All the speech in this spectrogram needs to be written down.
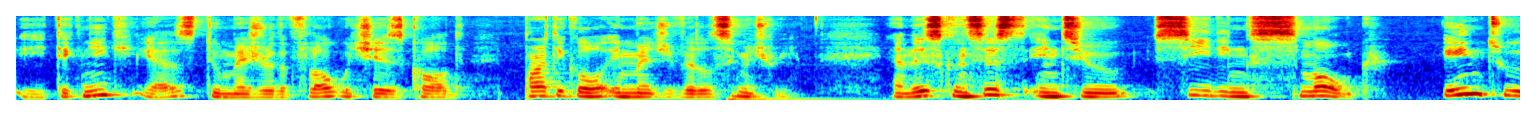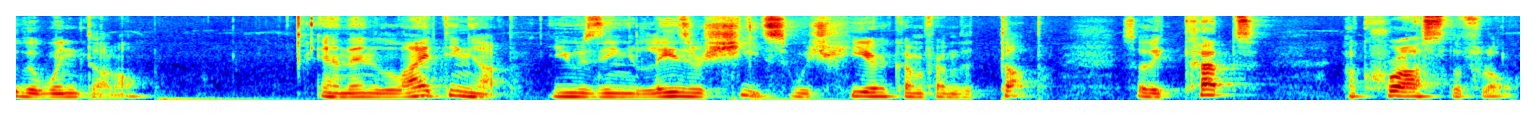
a technique is to measure the flow, which is called particle image velocimetry. And this consists into seeding smoke into the wind tunnel and then lighting up using laser sheets, which here come from the top. So they cut across the flow.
